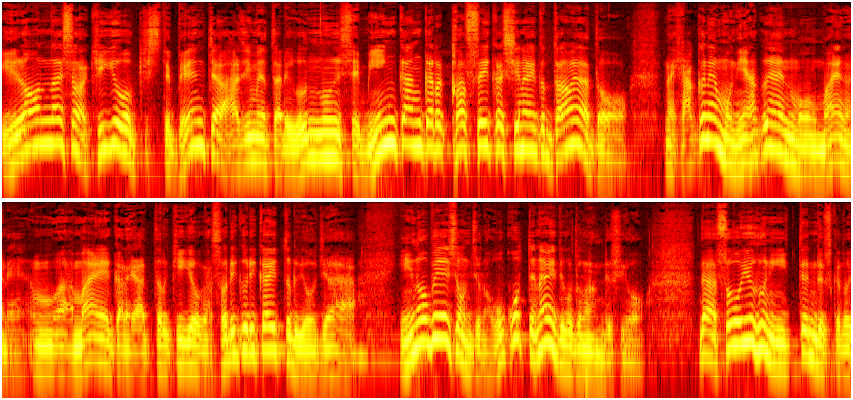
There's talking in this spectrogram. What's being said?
いろんな人が企業をしてベンチャー始めたり、うんぬんして民間から活性化しないとダメだと。100年も200年も前がね、前からやってる企業が反り繰り返ってるようじゃ、イノベーションっていうのは起こってないってことなんですよ。だからそういうふうに言ってるんですけど、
